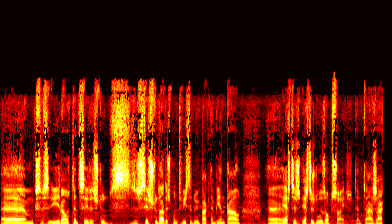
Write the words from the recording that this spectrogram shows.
Um, que irão tanto ser, ser estudadas do ponto de vista do impacto ambiental uh, estas, estas duas opções. Portanto, há já,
